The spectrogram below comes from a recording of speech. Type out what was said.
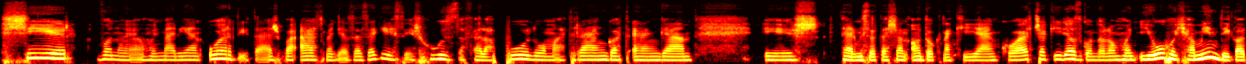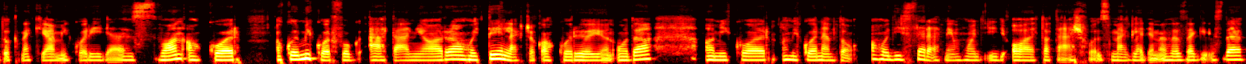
Sír, van olyan, hogy már ilyen ordításba átmegy ez az egész, és húzza fel a pólómat, rángat engem, és természetesen adok neki ilyenkor, csak így azt gondolom, hogy jó, hogyha mindig adok neki, amikor így ez van, akkor, akkor mikor fog átállni arra, hogy tényleg csak akkor jöjjön oda, amikor, amikor nem tudom, ahogy is szeretném, hogy így altatáshoz meg legyen ez az egész. De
